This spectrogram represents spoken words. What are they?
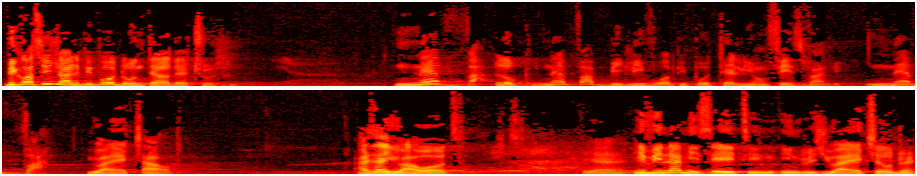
Because usually people don't tell the truth. Never, look, never believe what people tell you on face value. Never. You are a child. I said you are what? Yeah. If you let me say it in English, you are a children.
